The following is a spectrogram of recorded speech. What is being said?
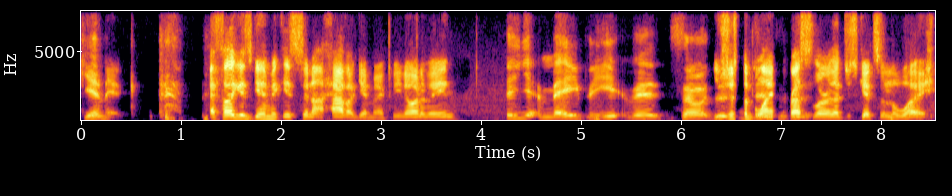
gimmick. I feel like his gimmick is to not have a gimmick. You know what I mean? Yeah, maybe. But so he's just a bland wrestler that just gets in the way.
